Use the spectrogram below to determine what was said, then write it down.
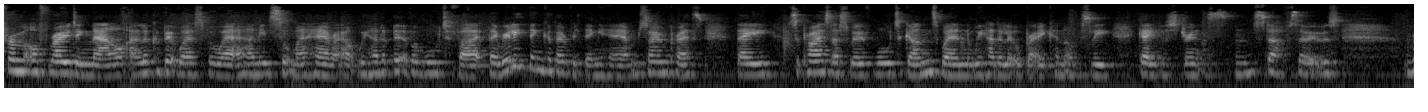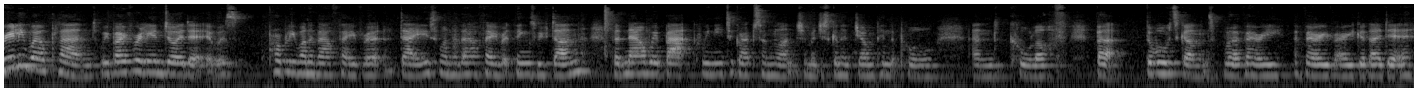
From off-roading now. I look a bit worse for wear. I need to sort my hair out. We had a bit of a water fight. They really think of everything here. I'm so impressed. They surprised us with water guns when we had a little break and obviously gave us drinks and stuff. So it was really well planned. We both really enjoyed it. It was probably one of our favourite days, one of our favourite things we've done. But now we're back, we need to grab some lunch and we're just gonna jump in the pool and cool off. But the water guns were very, a very, very good idea.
